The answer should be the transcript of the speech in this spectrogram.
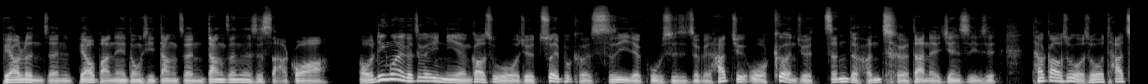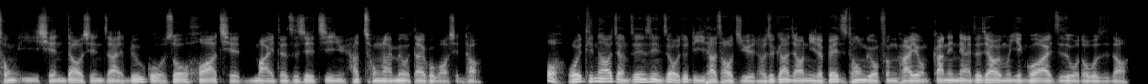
不要认真，不要把那些东西当真，当真的是傻瓜哦。另外一个这个印尼人告诉我，我觉得最不可思议的故事是这个，他觉我个人觉得真的很扯淡的一件事情是，他告诉我说，他从以前到现在，如果说花钱买的这些妓女，他从来没有戴过保险套。哦，我一听到他讲这件事情之后，我就离他超级远，我就跟他讲：“你的杯子通通给我分开用。”干你娘，这家伙有没有验过艾滋？我都不知道。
